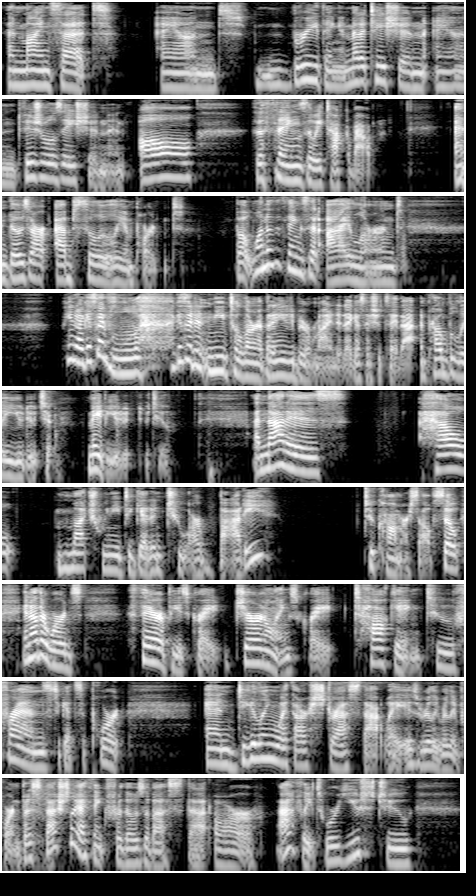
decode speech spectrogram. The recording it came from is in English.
and mindset and breathing and meditation and visualization and all the things that we talk about. And those are absolutely important. But one of the things that I learned, you know, I guess I've, I guess I didn't need to learn it, but I need to be reminded. I guess I should say that. And probably you do too. Maybe you do too. And that is how much we need to get into our body to calm ourselves. So, in other words, therapy is great, journaling's great, talking to friends to get support, and dealing with our stress that way is really, really important. But especially, I think, for those of us that are athletes, we're used to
